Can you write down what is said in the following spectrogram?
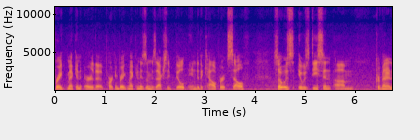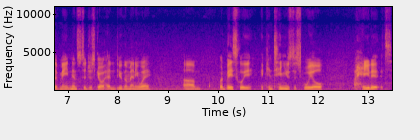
brake mechan or the parking brake mechanism is actually built into the caliper itself. So it was it was decent um, preventative maintenance to just go ahead and do them anyway. Um, but basically, it continues to squeal. I hate it. It's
